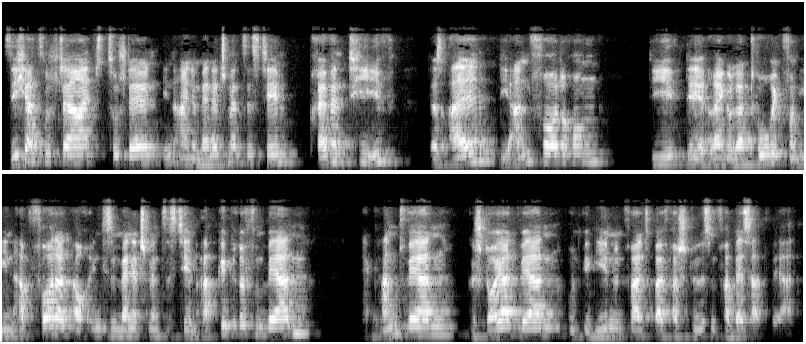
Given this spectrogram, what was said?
sicherzustellen in einem Managementsystem präventiv, dass all die Anforderungen, die die Regulatorik von Ihnen abfordert, auch in diesem Managementsystem abgegriffen werden, erkannt werden, gesteuert werden und gegebenenfalls bei Verstößen verbessert werden.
